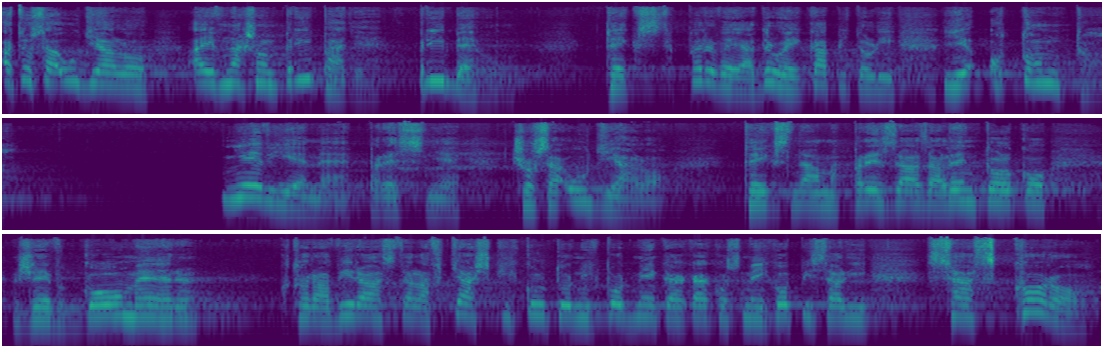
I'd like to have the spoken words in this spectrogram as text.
A to sa udialo aj v našom prípade, príbehu. Text prvej a druhej kapitoly je o tomto. Nevieme presne, čo sa udialo. Text nám prezáza len toľko, že v Gomer, ktorá vyrástala v ťažkých kultúrnych podmienkach, ako sme ich opísali, sa skoro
